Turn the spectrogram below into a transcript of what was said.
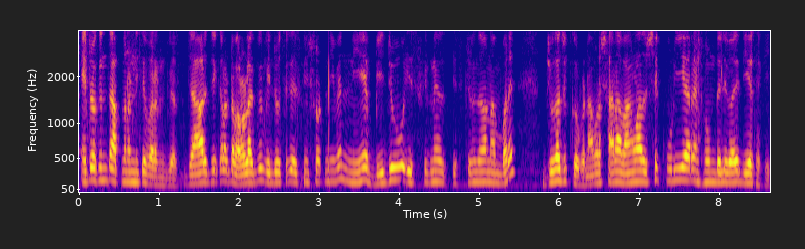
এটাও কিন্তু আপনারা নিতে পারেন বিয়ার্স যার যে কালারটা ভালো লাগবে ভিডিও থেকে স্ক্রিনশট নেবেন, নিয়ে ভিডিও স্ক্রিনে স্ক্রিনে দেওয়া নাম্বারে যোগাযোগ করবেন। আমরা সারা বাংলাদেশে কুরিয়ার অ্যান্ড হোম ডেলিভারি দিয়ে থাকি।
